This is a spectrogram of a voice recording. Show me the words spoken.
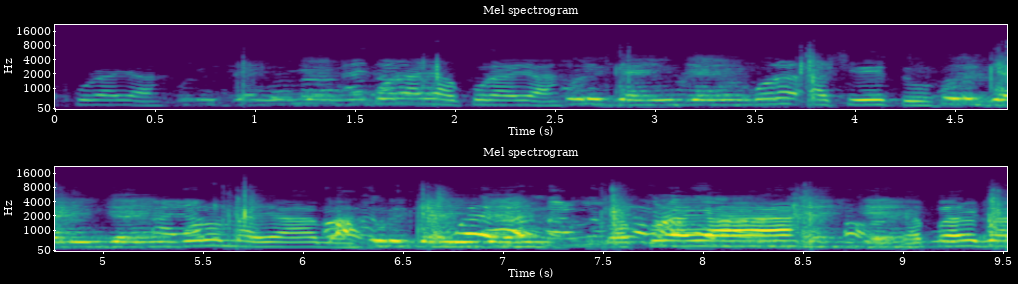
kuraya. Kuraya kuraya. Kura ashetu. Kura mayama. Ya kuraya. Ya parja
